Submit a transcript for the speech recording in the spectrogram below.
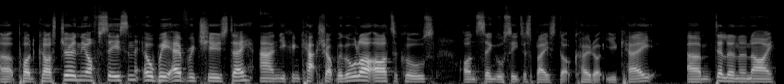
uh, podcast during the off season. It'll be every Tuesday, and you can catch up with all our articles on singleseaterspace.co.uk. Um, Dylan and I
